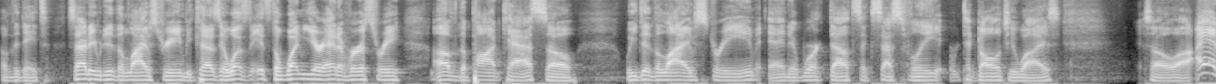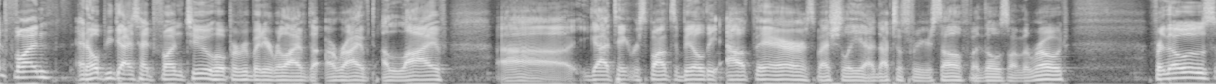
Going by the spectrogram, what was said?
of the dates. Saturday we did the live stream because it was it's the one year anniversary of the podcast. So we did the live stream and it worked out successfully technology wise. So uh, I had fun and hope you guys had fun too. Hope everybody arrived arrived alive. Uh, you got to take responsibility out there, especially uh, not just for yourself, but those on the road. For those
